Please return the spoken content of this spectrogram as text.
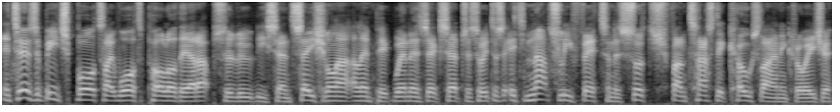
in terms of beach sports like water polo, they are absolutely sensational Olympic winners, etc. So it does, it's naturally fit, and there's such fantastic coastline in Croatia.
